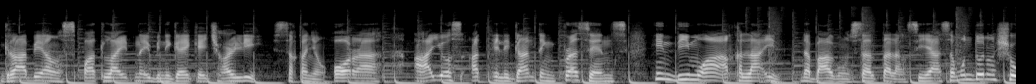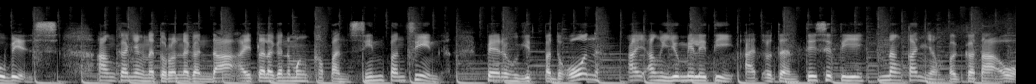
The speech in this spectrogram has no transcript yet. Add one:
Grabe ang spotlight na ibinigay kay Charlie sa kanyang aura, ayos at eleganteng presence, hindi mo aakalain na bagong salta lang siya sa mundo ng showbiz. Ang kanyang natural na ganda ay talaga namang kapansin-pansin, pero higit pa doon ay ang humility at authenticity ng kanyang pagkatao.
